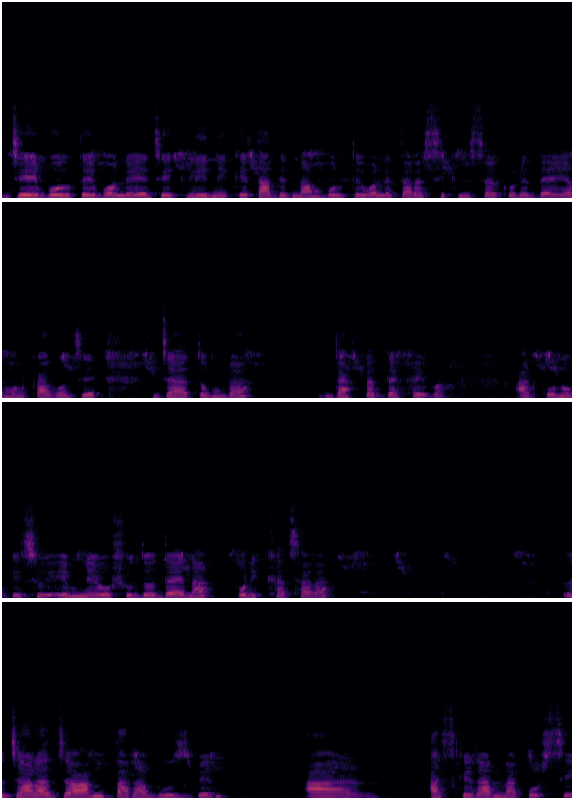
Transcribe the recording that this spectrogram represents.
যে বলতে বলে, যে ক্লিনিকে তাদের নাম বলতে বলে তারা সিগনেচার করে দেয় এমন কাগজে যা তোমরা ডাক্তার দেখাইবা। আর কোনো কিছু এমনি ওষুধও দেয় না পরীক্ষা ছাড়া। তো যারা যান তারা বুঝবেন। আর আজকে রান্না করছি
